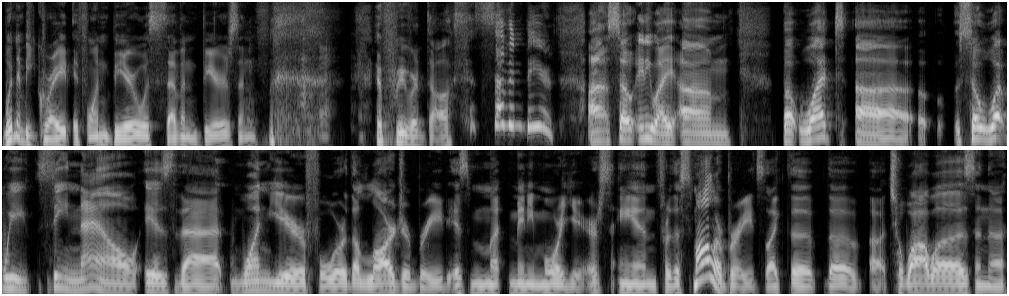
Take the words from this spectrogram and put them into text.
Wouldn't it be great if one beer was seven beers and if we were dogs? Seven beers. Uh, so anyway, um, but what uh, so what we see now is that one year for the larger breed is mu- many more years, and for the smaller breeds like the the uh, Chihuahuas and the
